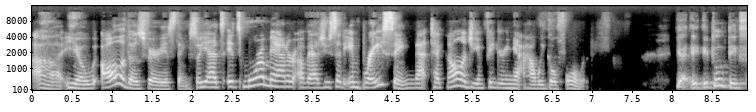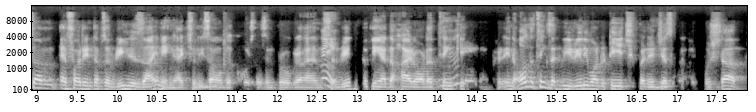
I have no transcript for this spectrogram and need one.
uh you know all of those various things so yeah it's it's more a matter of as you said embracing that technology and figuring out how we go forward yeah, it, will take some effort in terms of redesigning actually some of the courses and programs right. and really looking at the higher order mm-hmm. thinking, you know, all the things that we really want to teach, but it just mm-hmm. pushed up.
